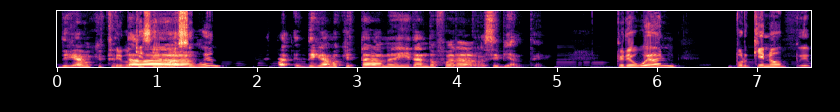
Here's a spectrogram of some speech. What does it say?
Digamos que usted ¿Pero por qué estaba. sinuoso, weón? Digamos que estaba meditando fuera del recipiente. Pero, weón, ¿por qué no? Eh,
